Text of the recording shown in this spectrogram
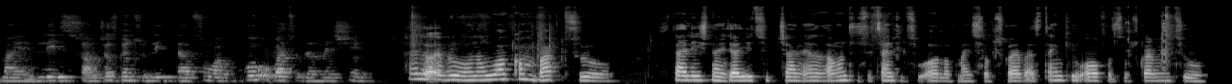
my lace so i'm just going to leave that. So i'll go over to the machine. Hello everyone and welcome back to stylish naija youtube channel. I want to say thank you to all of my subscribers. Thank you all for subscribing to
